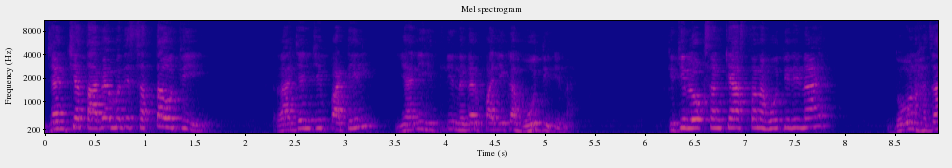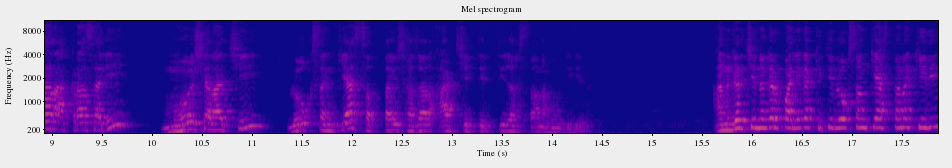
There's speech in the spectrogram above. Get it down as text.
ज्यांच्या ताब्यामध्ये सत्ता होती राजनजी पाटील यांनी इथली नगरपालिका होऊ दिली नाही. किती लोकसंख्या असताना होऊ दिली नाही? दोन हजार अकरा साली मोहोळ शहराची लोकसंख्या सत्तावीस हजार आठशे तेहतीस असताना होऊ दिली नाही. अनगरची नगरपालिका किती लोकसंख्या असताना केली?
